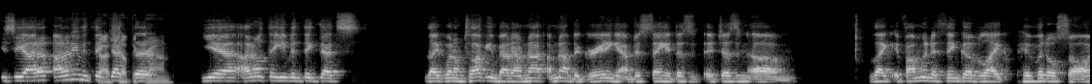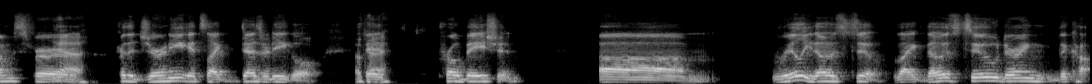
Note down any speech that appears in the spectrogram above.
You see, I don't I don't even think that the the, ground? yeah, I don't think even think that's like when I'm talking about it, I'm not I'm not degrading it. I'm just saying it doesn't it doesn't um like if I'm gonna think of like pivotal songs for Yeah. for the journey, it's like Desert Eagle. Okay. Probation. Um, really those two, like those two during the co-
